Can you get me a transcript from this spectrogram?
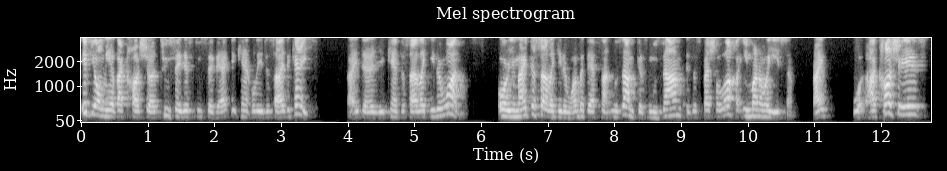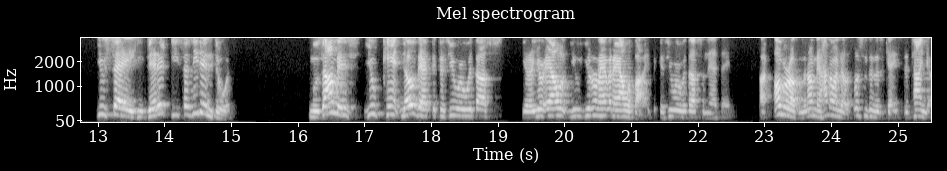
if you only have Akasha, two say this, two say that, you can't really decide the case, right? Uh, you can't decide like either one. Or you might decide like either one, but that's not Muzam, because Muzam is a special lacha, Imanu Yisam, right? Akasha is, you say he did it, he says he didn't do it. Muzam is you can't know that because you were with us. You know, you're al- you you don't have an alibi because you were with us on that day. Uh, Amar uh, and how do I know this? Listen to this case. The Tanya.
